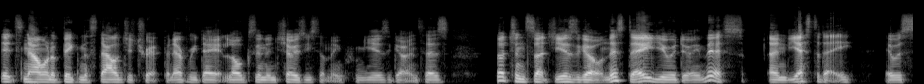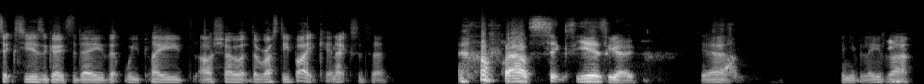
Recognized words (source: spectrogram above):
it's now on a big nostalgia trip, and every day it logs in and shows you something from years ago and says, such and such years ago on this day you were doing this, and yesterday it was six years ago today that we played our show at the Rusty Bike in Exeter. wow, six years ago. Yeah, can you believe that?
